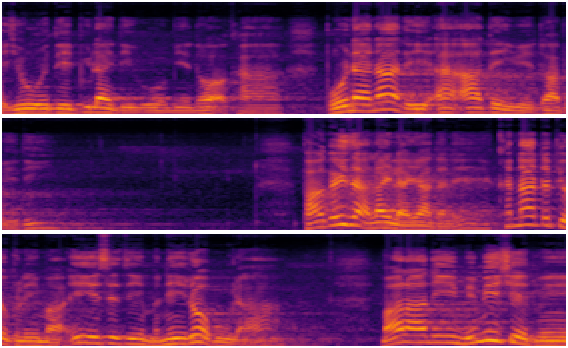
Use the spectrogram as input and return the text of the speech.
အယိုအသေးပြုလိုက်သည်ကိုမြင်သောအခါဘိုနန္ဒသည်အံ့အားသိမ့်၍သွားပေသည်ဘာကိစ္စလိုက်လာရတယ်လဲခဏတစ်ပြုတ်ကလေးမှအေးအေးဆေးဆေးမနေတော့ဘူးလား မာလာသည်မိမိရှေ့တွင်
